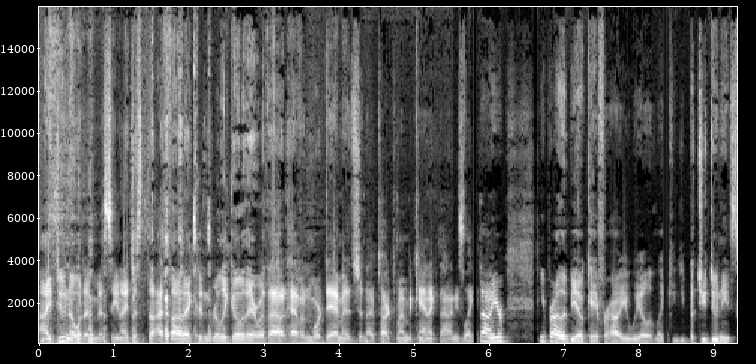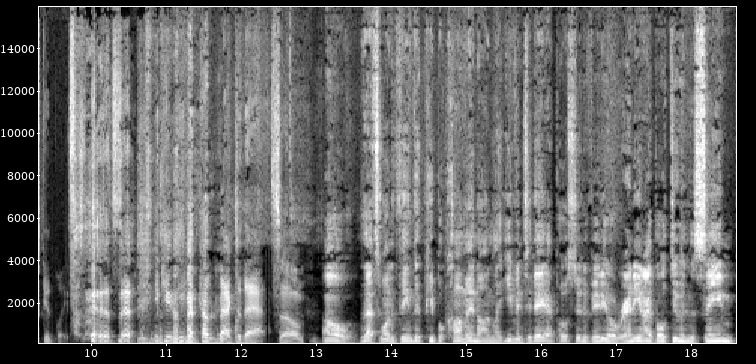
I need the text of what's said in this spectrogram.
I do know what I'm missing. I just th- I thought I couldn't really go there without having more damage, and I've talked to my mechanic now, and he's like, "No, you're you probably be okay for how you wheel, like, but you do need skid plates." He, keep- he kept coming back to that, so Oh, that's one thing that people comment on. Like even today, I posted a video. Randi and I both doing the same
